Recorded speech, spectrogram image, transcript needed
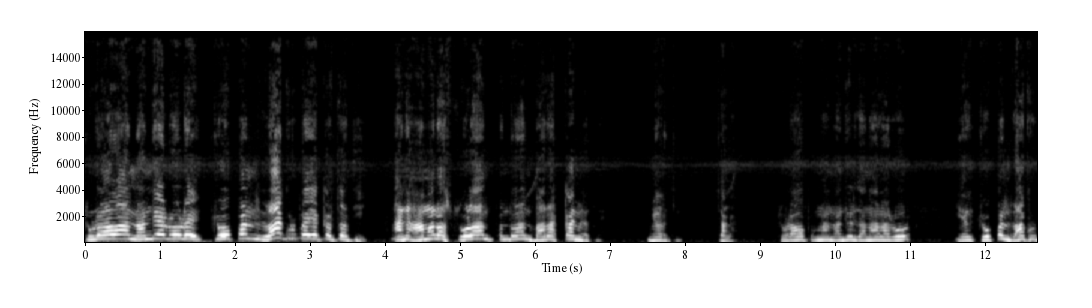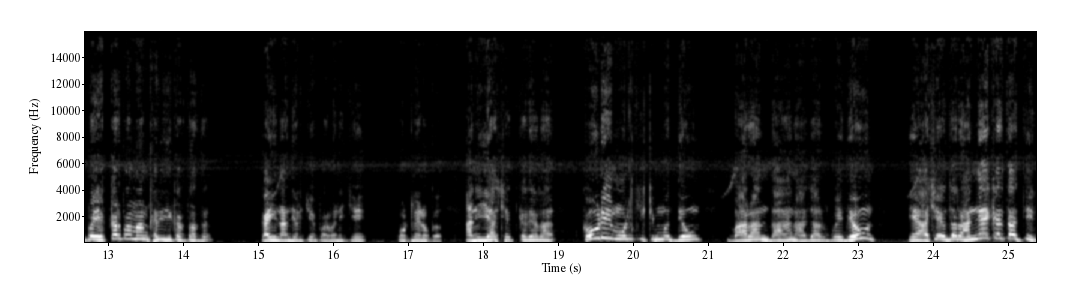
चुडावा नांदेड रोड आहे चोपन्न लाख रुपये एकरचा ती आणि आम्हाला सोळा आणि पंधरा आणि बारा का मिळत नाही? मिळती सांगा. चुडावा पूर्ण नांदेड जाणारा रोड हे चोपन्न लाख रुपये एकर प्रमाण खरेदी करतात. काही नांदेडचे परभणीचे कोटले लोक. आणि या शेतकऱ्याला कवडी मोलची किंमत देऊन बारा दहा आणि हजार रुपये देऊन हे असे जर अन्याय करत असतील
